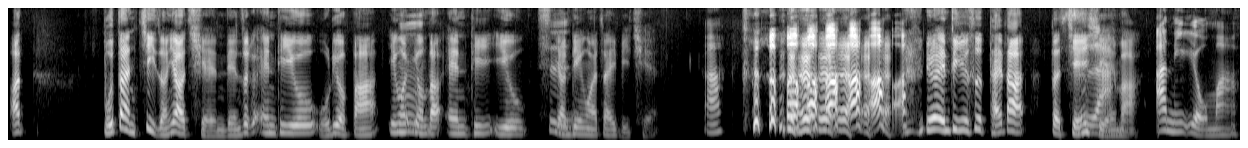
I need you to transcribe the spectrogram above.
啊，不但寄转要钱，连这个 NTU 五六八，因为用到 NTU、嗯、要另外再一笔钱。啊，因为 NTU 是台大的简写嘛。啊，啊你有吗？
